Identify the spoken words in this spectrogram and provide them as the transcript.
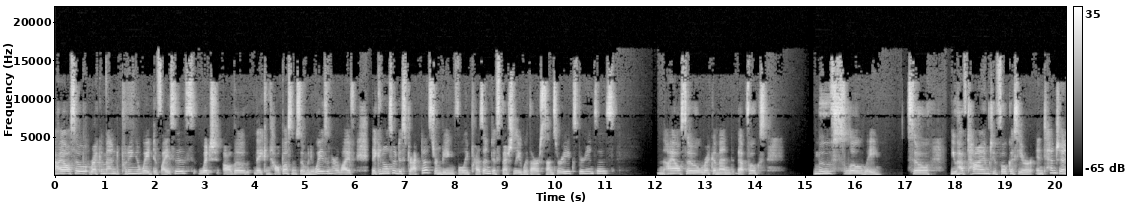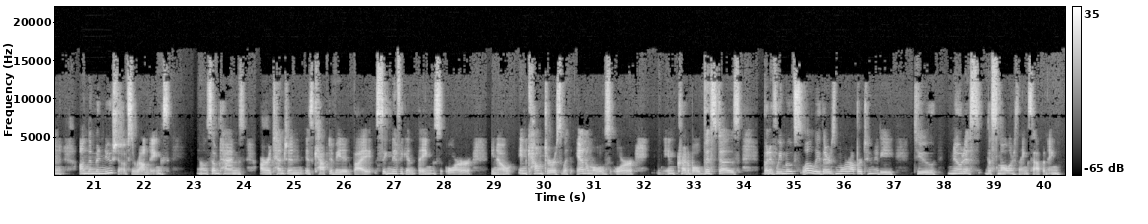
I also recommend putting away devices, which although they can help us in so many ways in our life, they can also distract us from being fully present, especially with our sensory experiences. I also recommend that folks move slowly. So you have time to focus your intention on the minutia of surroundings. Know, sometimes our attention is captivated by significant things or, you know, encounters with animals or incredible vistas. But if we move slowly, there's more opportunity to notice the smaller things happening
